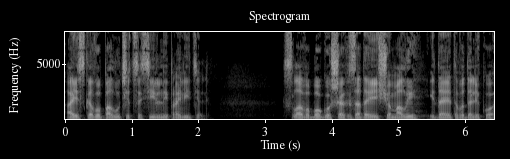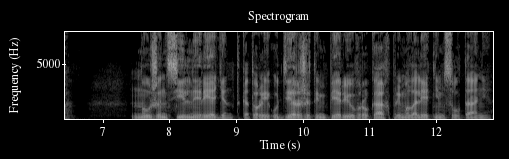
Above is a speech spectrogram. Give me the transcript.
а из кого получится сильный правитель? Слава богу, Шехзаде еще малы и до этого далеко. Нужен сильный регент, который удержит империю в руках при малолетнем султане.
